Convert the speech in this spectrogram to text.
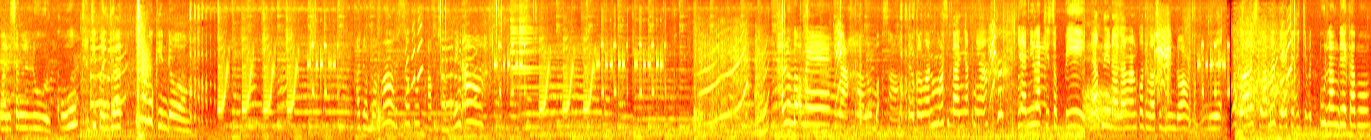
warisan leluhurku jadi penjual jamu gendong. Ada Mbak Marsa tuh, aku samperin ah. Halo Mbak Me. Ya, halo Mbak Sa. Daganganmu masih banyaknya. ya, ini lagi sepi. Lihat nih daganganku tinggal segini doang. Wah, selamat ya. Jadi cepet pulang deh kamu.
